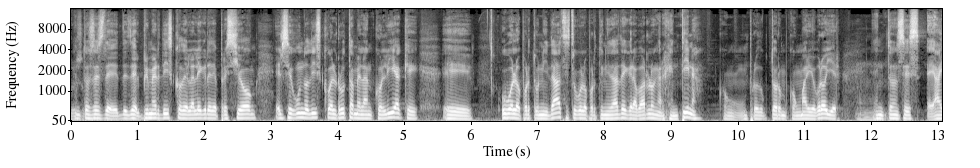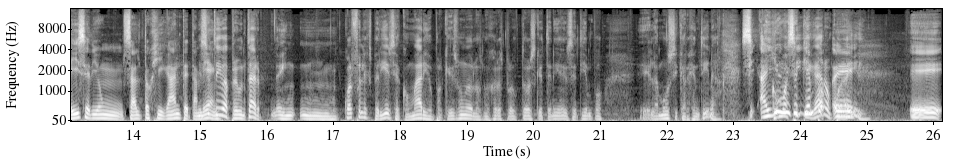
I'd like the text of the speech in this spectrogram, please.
Entonces, desde el primer disco de La Alegre Depresión, el segundo disco, El Ruta Melancolía, que hubo la oportunidad, se tuvo la oportunidad de grabarlo en Argentina con un productor, con Mario Breuer. Entonces eh, ahí se dio un salto gigante también. Eso te iba a preguntar, en, mm, ¿cuál fue la experiencia con Mario? Porque es uno de los mejores productores que tenía en ese tiempo eh, la música argentina. Sí, ahí en ese tiempo... Eh,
